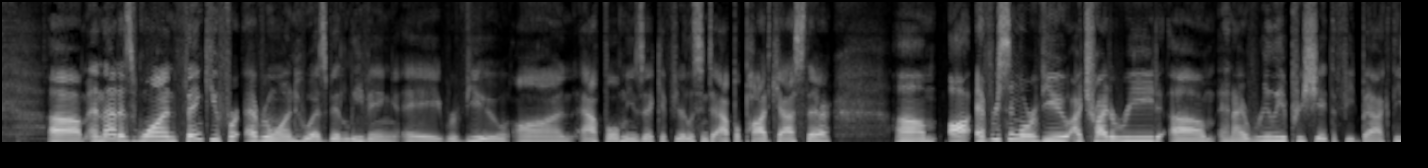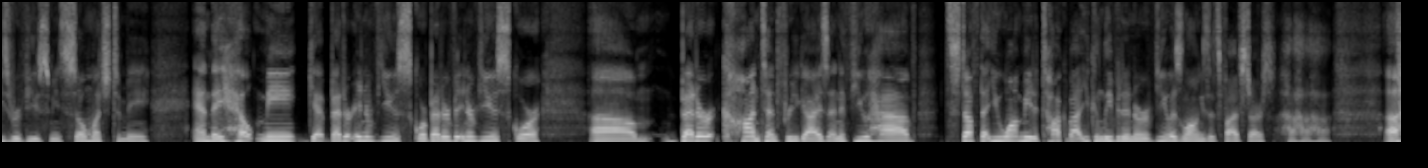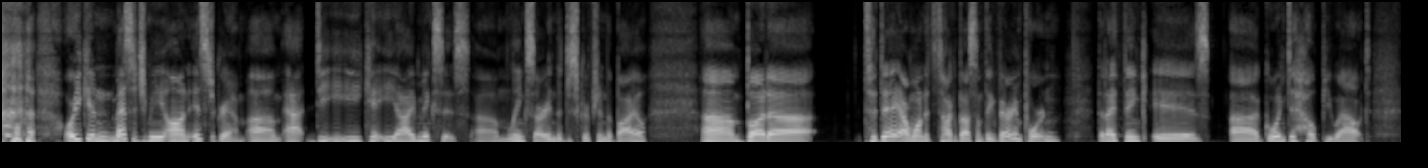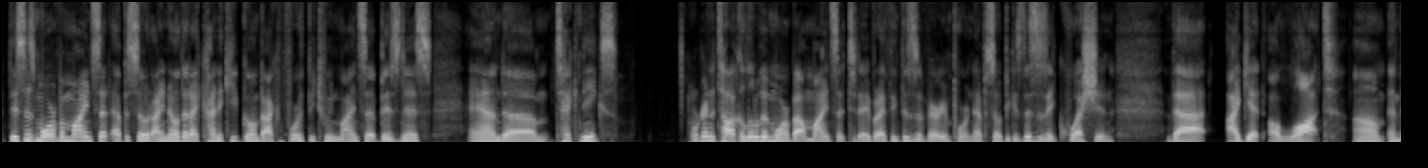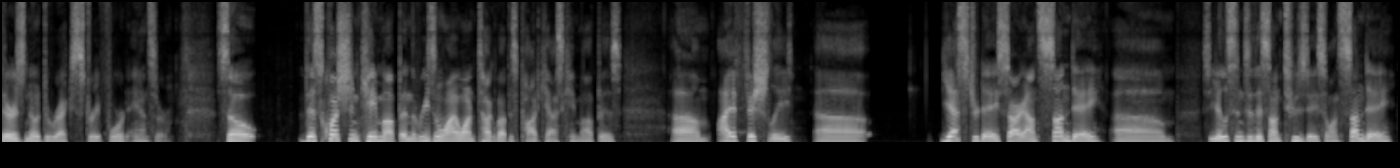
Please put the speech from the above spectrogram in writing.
Um, and that is one, thank you for everyone who has been leaving a review on Apple Music. If you're listening to Apple Podcasts there, um, all, every single review I try to read, um, and I really appreciate the feedback. These reviews mean so much to me, and they help me get better interviews, score better interviews, score um, better content for you guys. And if you have stuff that you want me to talk about, you can leave it in a review as long as it's five stars. Ha ha ha. Uh, or you can message me on Instagram um, at D E E K E I Mixes. Um, links are in the description, the bio. Um, but uh, today I wanted to talk about something very important that I think is uh, going to help you out. This is more of a mindset episode. I know that I kind of keep going back and forth between mindset, business, and um, techniques. We're going to talk a little bit more about mindset today, but I think this is a very important episode because this is a question that I get a lot, um, and there is no direct, straightforward answer. So, this question came up, and the reason why I want to talk about this podcast came up is um, I officially uh, yesterday, sorry, on Sunday, um, so you're listening to this on Tuesday. So on Sunday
